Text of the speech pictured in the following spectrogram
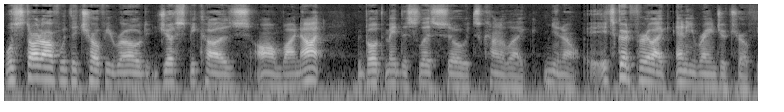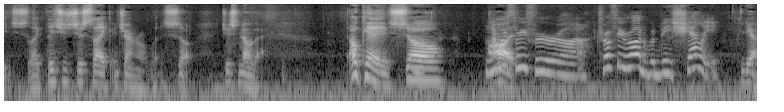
we'll start off with the trophy road, just because. Um, why not? We both made this list, so it's kind of like you know, it's good for like any range of trophies. Like this is just like a general list, so Just know that. Okay, so Number Uh, three for uh, Trophy Road would be Shelly. Yeah.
